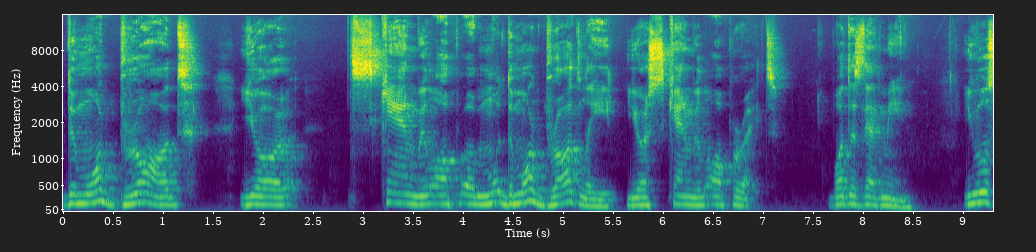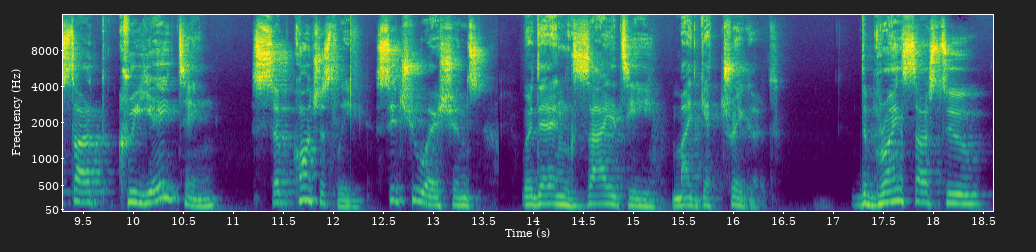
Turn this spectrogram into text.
the more broad your scan will op- uh, the more broadly your scan will operate. What does that mean? You will start creating subconsciously situations where their anxiety might get triggered. The brain starts to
